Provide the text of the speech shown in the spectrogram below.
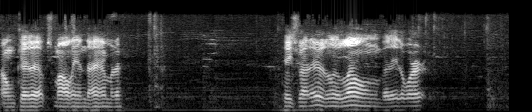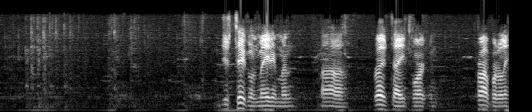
on cut up, small end diameter. Piece right there is a little long, but it'll work. It just tickles me that my uh, rotate's working properly.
